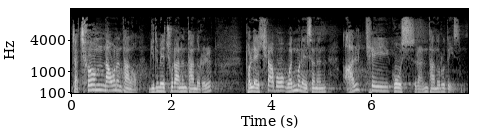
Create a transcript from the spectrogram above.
자, 처음 나오는 단어, 믿음의 주라는 단어를 본래 히라보 원문에서는 알케이고스라는 단어로 되어 있습니다.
